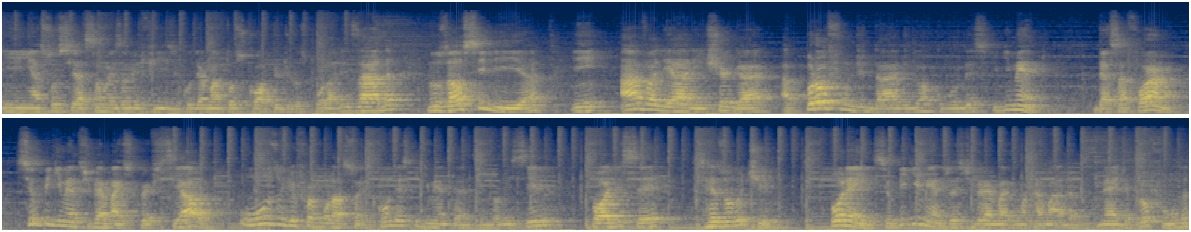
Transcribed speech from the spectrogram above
em associação ao exame físico o dermatoscópio de luz polarizada, nos auxilia em avaliar e enxergar a profundidade do acúmulo desse pigmento. Dessa forma, se o pigmento estiver mais superficial, o uso de formulações com despigmentantes em domicílio pode ser resolutivo. Porém, se o pigmento já estiver mais uma camada média profunda,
